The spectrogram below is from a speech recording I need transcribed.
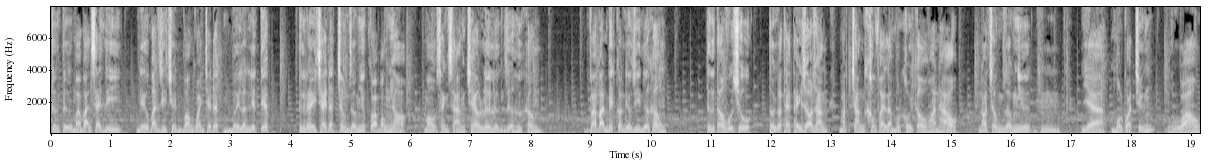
tương tự mà bạn sẽ đi nếu bạn di chuyển vòng quanh trái đất 10 lần liên tiếp. Từ đây trái đất trông giống như quả bóng nhỏ màu xanh sáng treo lơ lửng giữa hư không. Và bạn biết còn điều gì nữa không? Từ tàu vũ trụ, tôi có thể thấy rõ rằng mặt trăng không phải là một khối cầu hoàn hảo, nó trông giống như hmm, yeah, một quả trứng. Wow.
